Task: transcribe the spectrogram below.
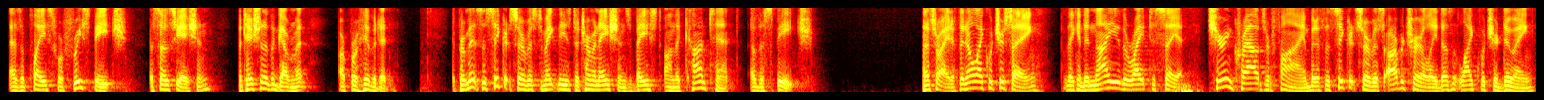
as a place where free speech association, petition of the government are prohibited. It permits the Secret Service to make these determinations based on the content of the speech. That's right. If they don't like what you're saying, they can deny you the right to say it. Cheering crowds are fine, but if the Secret Service arbitrarily doesn't like what you're doing,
